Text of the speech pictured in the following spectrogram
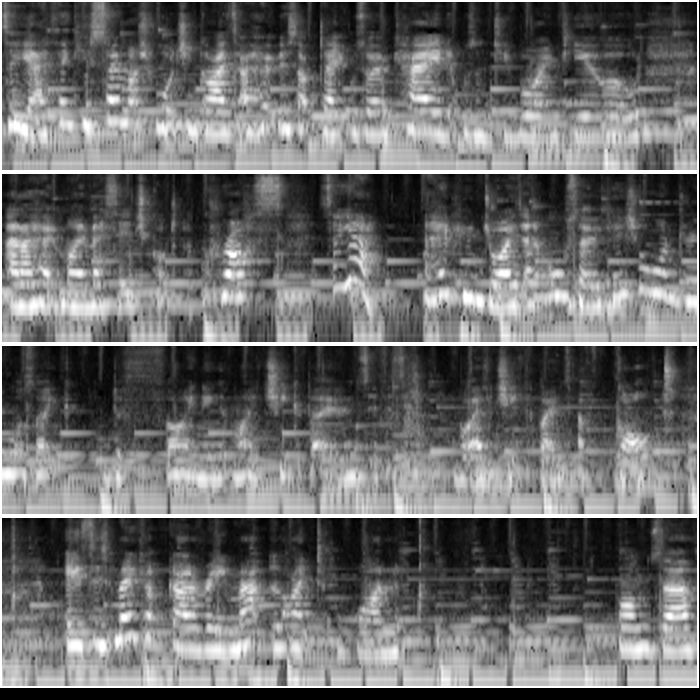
so yeah, thank you so much for watching guys. I hope this update was okay and it wasn't too boring for you all. And I hope my message got across. So yeah, I hope you enjoyed. And also, in case you're wondering what's like defining my cheekbones, if it's whatever cheekbones I've got, it's this Makeup Gallery Matte Light 1 bronzer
